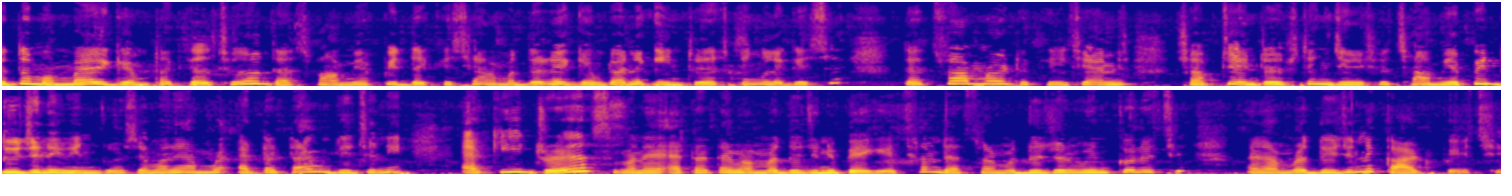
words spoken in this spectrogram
যেহেতু মাম্মা এই গেমটা খেলছিল দ্যাটস আমি আপনি দেখেছি। আমাদের এই গেমটা অনেক ইন্টারেস্টিং লেগেছে দ্যাটস আমরা এটা খেলছি। অ্যান্ড সবচেয়ে ইন্টারেস্টিং জিনিস হচ্ছে, আমি আপনি দুজনেই উইন করেছি। মানে আমরা অ্যাট আ টাইম দুজনেই একই ড্রেস মানে অ্যাট আ টাইম আমরা দুজনেই পেয়ে গিয়েছিলাম দ্যাটস আমরা দুজন উইন করেছি। অ্যান্ড আমরা দুজনে কার্ড পেয়েছি।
